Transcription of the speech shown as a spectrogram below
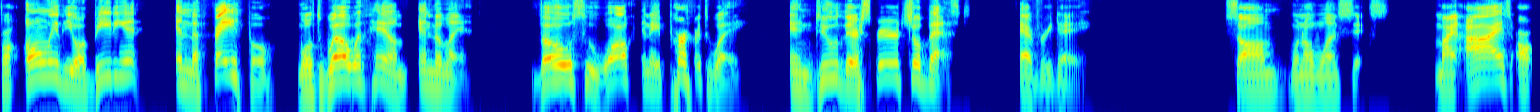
For only the obedient and the faithful will dwell with him in the land. Those who walk in a perfect way and do their spiritual best every day. Psalm 101 6. My eyes are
